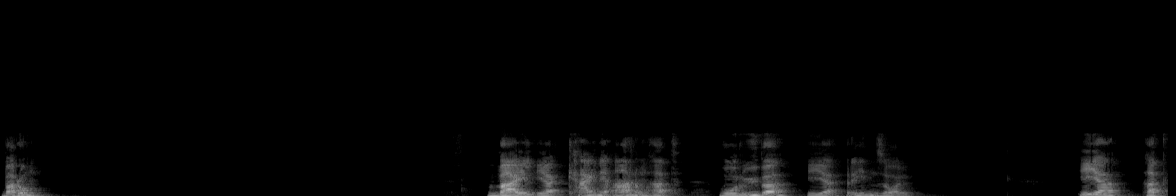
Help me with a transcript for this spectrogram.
Warum? Weil er keine Ahnung hat, worüber er reden soll. Er hat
